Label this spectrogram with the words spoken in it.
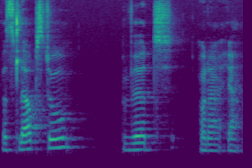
Was glaubst du, wird, oder ja,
